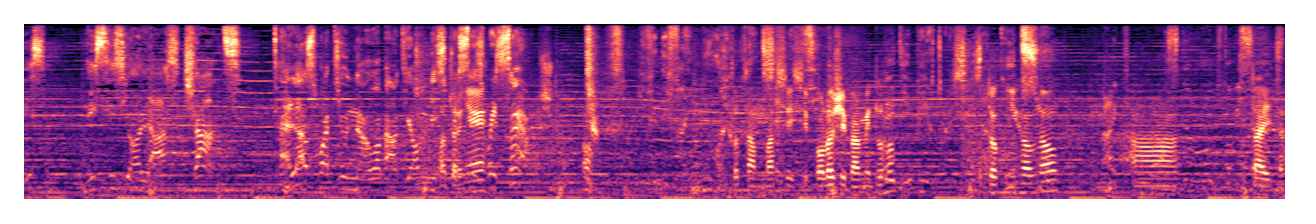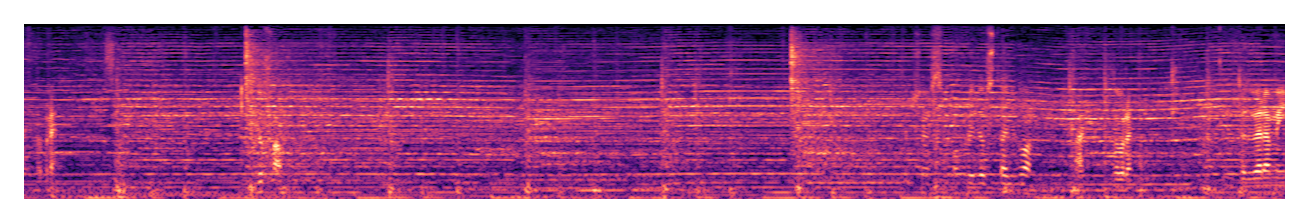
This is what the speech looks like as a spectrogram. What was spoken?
Listen, this is your last chance. Tell us what you know about your mistress's Opatrne. research. Even if I knew I To tam asi si položí veľmi dlho. To knihovnou. A tajta, dobre. Dúfam. Už sme sa mohli dostať von. Tak, dobre. Týmto dverami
